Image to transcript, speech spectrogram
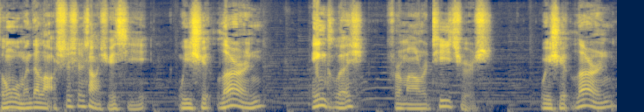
从我们的老师身上学习。We should learn English from our teachers. We should learn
